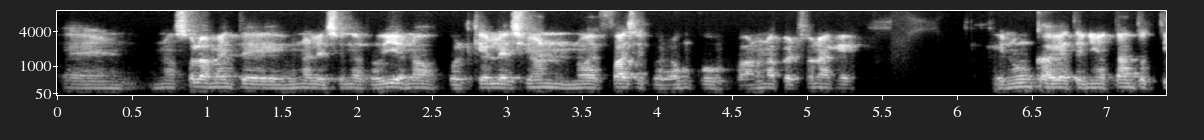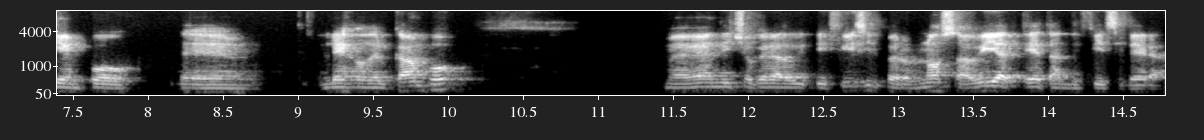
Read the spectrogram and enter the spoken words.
eh, no solamente una lesión de rodilla, no, cualquier lesión no es fácil para, un, para una persona que, que, nunca había tenido tanto tiempo eh, lejos del campo. Me habían dicho que era difícil, pero no sabía qué tan difícil era.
